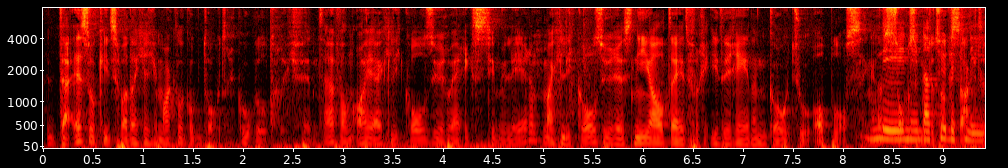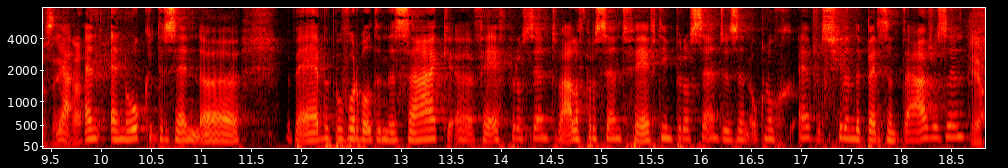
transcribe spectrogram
dat is ook iets wat je gemakkelijk op Dr. Google terugvindt. Hè? Van, oh ja, glycolzuur werkt stimulerend, maar glycolzuur is niet altijd voor iedereen een go-to-oplossing. Nee, Soms nee, natuurlijk niet. Zijn, ja. En, en ook, er zijn... Uh, wij hebben bijvoorbeeld in de zaak uh, 5%, 12%, 15%, dus er zijn ook nog verschillende percentages in. Ja.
